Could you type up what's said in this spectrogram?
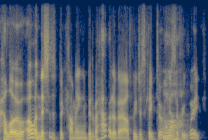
Hello, Owen. This is becoming a bit of a habit of ours. We just keep doing this every Oh, week.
